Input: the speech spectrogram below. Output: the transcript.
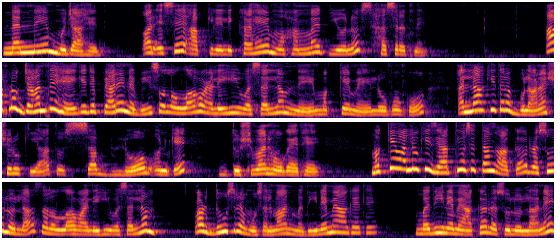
ننے مجاہد۔ اور اسے آپ کے لیے لکھا ہے محمد یونس حسرت نے۔ آپ لوگ جانتے ہیں کہ جب پیارے نبی صلی اللہ علیہ وسلم نے مکے میں لوگوں کو اللہ کی طرف بلانا شروع کیا تو سب لوگ ان کے دشمن ہو گئے تھے۔ مکے والوں کی زیادتیوں سے تنگ آ کر رسول اللہ صلی اللہ علیہ وسلم اور دوسرے مسلمان مدینے میں آ گئے تھے۔ مدینے میں آ کر رسول اللہ نے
